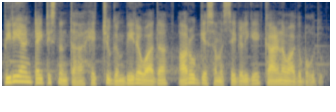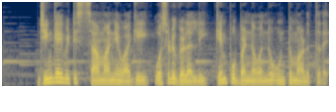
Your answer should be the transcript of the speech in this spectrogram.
ಪಿರಿಯಾಂಟೈಟಿಸ್ನಂತಹ ಹೆಚ್ಚು ಗಂಭೀರವಾದ ಆರೋಗ್ಯ ಸಮಸ್ಯೆಗಳಿಗೆ ಕಾರಣವಾಗಬಹುದು. ಜಿಂಗೈವಿಟಿಸ್ ಸಾಮಾನ್ಯವಾಗಿ ಒಸಡುಗಳಲ್ಲಿ ಕೆಂಪು ಬಣ್ಣವನ್ನು ಉಂಟುಮಾಡುತ್ತದೆ.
